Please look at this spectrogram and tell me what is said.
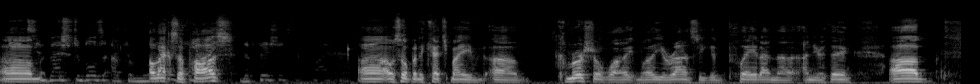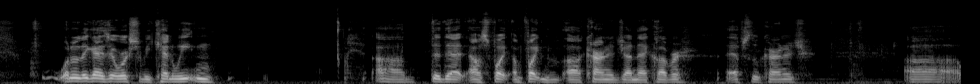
um, Alexa Pause. Uh, I was hoping to catch my uh, commercial while while you're on, so you could play it on the on your thing. Uh, one of the guys that works for me, Ken Wheaton, uh, did that. I was fight, I'm fighting uh, Carnage on that cover, Absolute Carnage. Uh,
